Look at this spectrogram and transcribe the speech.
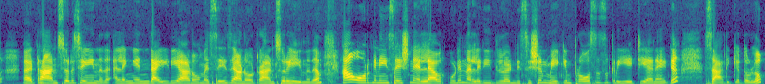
ട്രാൻസ്ഫർ ചെയ്യുന്നത് അല്ലെങ്കിൽ എന്ത് ഐഡിയ ആണോ മെസ്സേജ് ആണോ ട്രാൻസ്ഫർ ചെയ്യുന്നത് ആ ഓർഗനൈസേഷൻ എല്ലാവർക്കും കൂടി നല്ല രീതിയിലുള്ള ഡിസിഷൻ മേക്കിംഗ് പ്രോസസ്സ് ക്രിയേറ്റ് ചെയ്യാനായിട്ട് സാധിക്കത്തുള്ളൂ.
